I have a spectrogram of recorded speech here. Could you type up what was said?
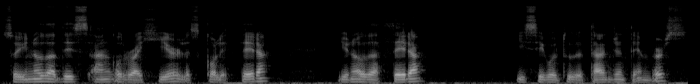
So you know that this angle right here, let's call it theta. You know that theta is equal to the tangent inverse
